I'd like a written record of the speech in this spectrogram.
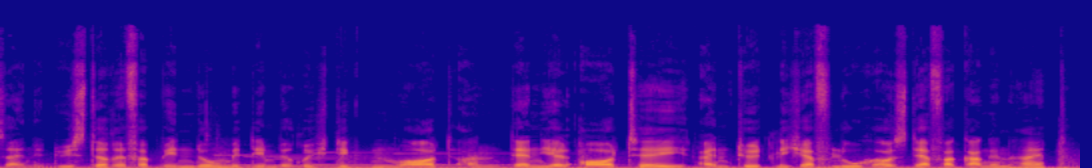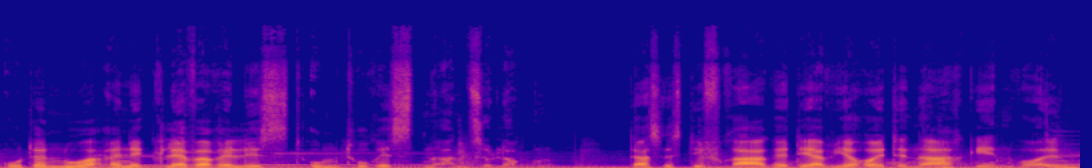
seine düstere Verbindung mit dem berüchtigten Mord an Daniel Ortey ein tödlicher Fluch aus der Vergangenheit oder nur eine clevere List, um Touristen anzulocken? Das ist die Frage, der wir heute nachgehen wollen.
